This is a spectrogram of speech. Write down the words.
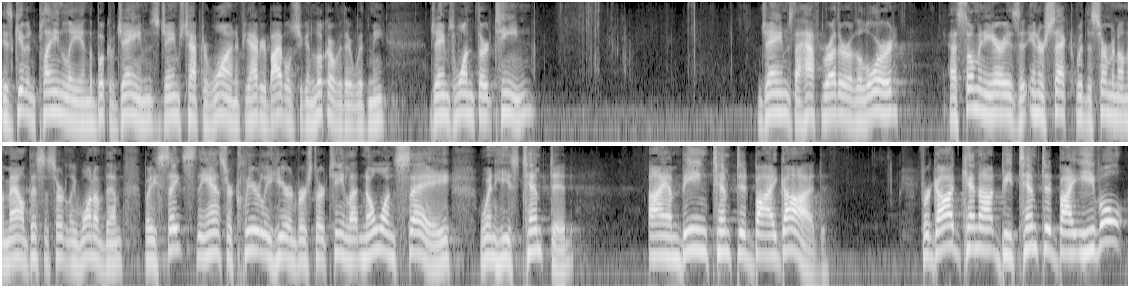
is given plainly in the book of James, James chapter 1. If you have your Bibles, you can look over there with me. James 1:13. James, the half brother of the Lord, has so many areas that intersect with the Sermon on the Mount. This is certainly one of them. But he states the answer clearly here in verse 13. Let no one say when he's tempted, I am being tempted by God. For God cannot be tempted by evil,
